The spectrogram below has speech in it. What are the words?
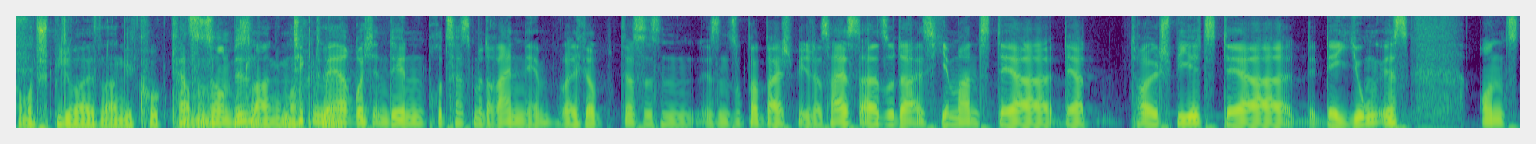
haben uns Spielweisen angeguckt. Kannst du uns noch ein bisschen einen Ticken mehr ruhig in den Prozess mit reinnehmen? Weil ich glaube, das ist ein, ist ein super Beispiel. Das heißt also, da ist jemand, der, der toll spielt, der, der jung ist und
